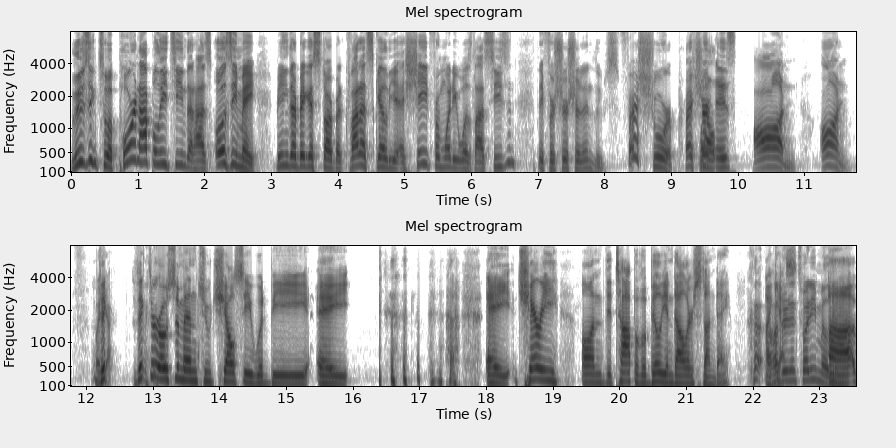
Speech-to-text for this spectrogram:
losing to a poor Napoli team that has Osimhen being their biggest star, but Kvaratskhelia a shade from what he was last season they for sure shouldn't lose. For sure. Pressure well, is on. On. Vic- yeah. Victor Osimhen to Chelsea would be a a cherry on the top of a billion dollar Sunday. I 120 million. Uh,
